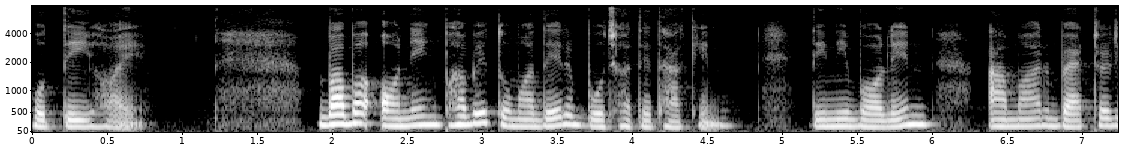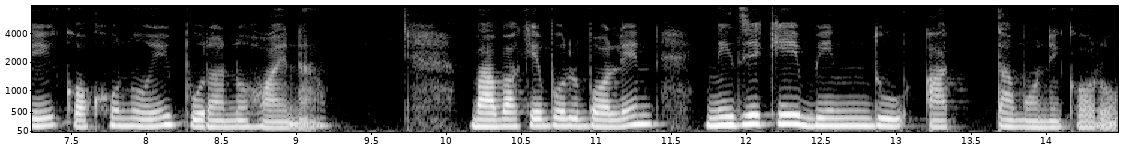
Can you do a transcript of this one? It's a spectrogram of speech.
হতেই হয়। বাবা অনেকভাবে তোমাদের বোঝাতে থাকেন। তিনি বলেন, আমার ব্যাটারি কখনোই পুরানো হয় না। বাবা কেবল বলেন, নিজেকে বিন্দু আত্মা মনে করো।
